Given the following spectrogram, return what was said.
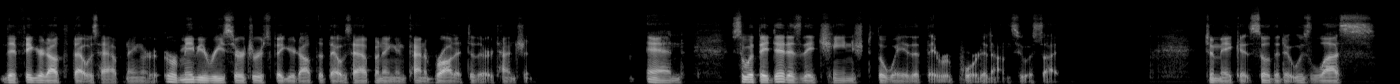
They figured out that that was happening, or, or maybe researchers figured out that that was happening and kind of brought it to their attention. And so what they did is they changed the way that they reported on suicide to make it so that it was less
